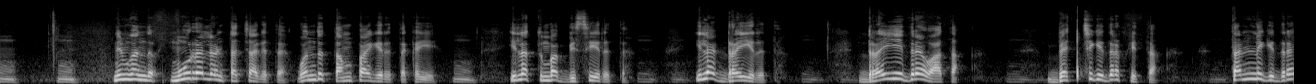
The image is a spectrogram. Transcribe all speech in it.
ಹ್ಞೂ ಹ್ಞೂ ನಿಮ್ಗೊಂದು ಮೂರಲ್ಲಿ ಒಂದು ಟಚ್ ಆಗುತ್ತೆ. ಒಂದು ತಂಪಾಗಿರುತ್ತೆ ಕೈ. ಇಲ್ಲ ತುಂಬ ಬಿಸಿ ಇರುತ್ತೆ. ಇಲ್ಲ ಡ್ರೈ ಇರುತ್ತೆ. ಡ್ರೈ ಇದ್ದರೆ ವಾತ. ಬೆಚ್ಚಗಿದ್ರೆ ಪಿತ್ತ. ತಣ್ಣಗಿದ್ರೆ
